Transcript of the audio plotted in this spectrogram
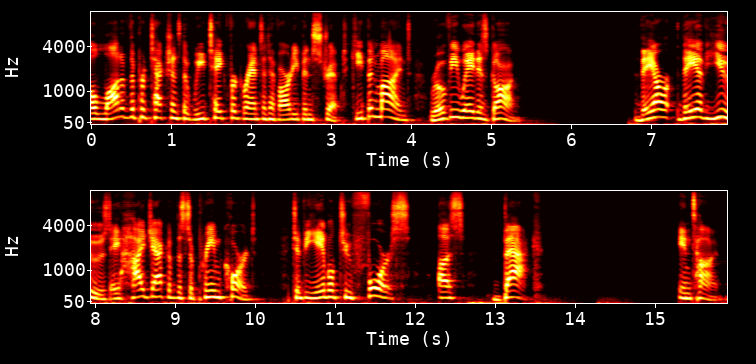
A lot of the protections that we take for granted have already been stripped. Keep in mind, Roe v. Wade is gone. They, are, they have used a hijack of the Supreme Court to be able to force us back in time.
